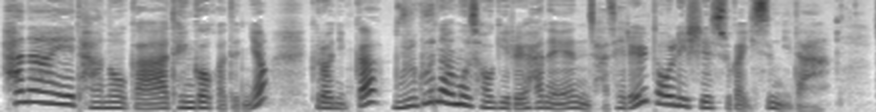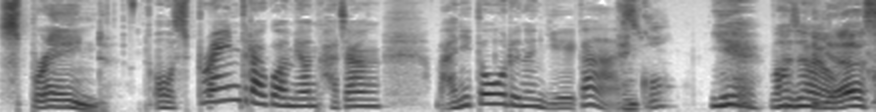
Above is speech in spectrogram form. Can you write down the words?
하나의 단어가 된 거거든요. 그러니까 물구나무 서기를 하는 자세를 떠올리실 수가 있습니다. Sprained. 어, sprained라고 하면 가장 많이 떠오르는 예가 Ankle? 예, 맞아요. Yes.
